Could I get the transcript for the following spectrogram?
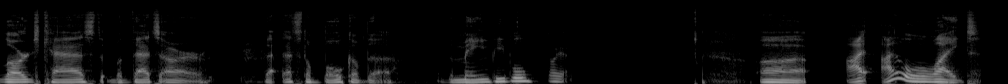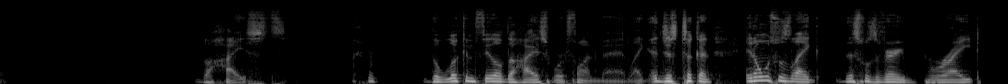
large cast, but that's our that that's the bulk of the of the main people. Oh yeah, Uh I I liked the heists. The look and feel of the heists were fun, man. Like it just took a it almost was like this was a very bright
